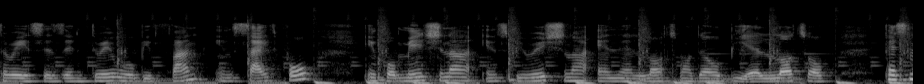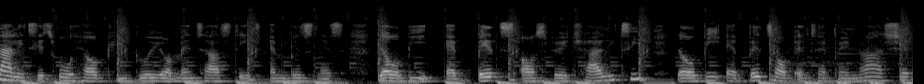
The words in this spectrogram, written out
3. Season 3 will be fun, insightful, informational, inspirational, and a lot more. There will be a lot of personalities will help you grow your mental state and business. There will be a bit of spirituality, there will be a bit of entrepreneurship,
